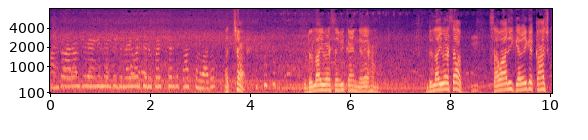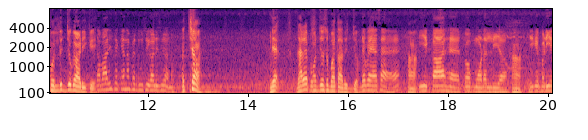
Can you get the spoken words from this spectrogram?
हम तो आराम से जाएँगे नेक्स्ट ड्राइवर से रिक्वेस्ट करके कांच खुलवा दो? अच्छा। तो ड्राइवर से भी कहीं दे रहे हम। ड्राइवर साहब सवारी कह रही कि कांच खोल दीजिए गाड़ी के। सवारी से कहना फिर दूसरी गाड़ी से जाना। अच्छा। घर पहुँच जाओ से बता दीजिए। देखो ऐसा है हाँ। कि ये कार है टॉप मॉडल लिया। हाँ। ठीक है बढ़िया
